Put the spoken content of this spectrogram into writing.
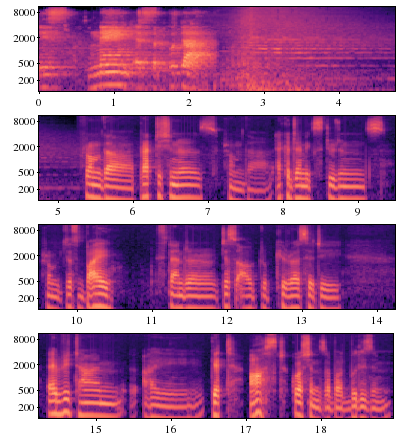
is named as the Buddha. From the practitioners, from the academic students, from just bystander, just out of curiosity, every time I get asked questions about Buddhism,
